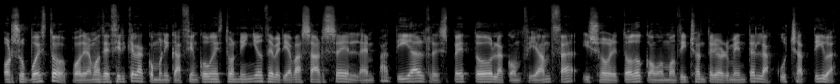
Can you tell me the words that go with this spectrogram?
Por supuesto, podríamos decir que la comunicación con estos niños debería basarse en la empatía, el respeto, la confianza y sobre todo, como hemos dicho anteriormente, en la escucha activa.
